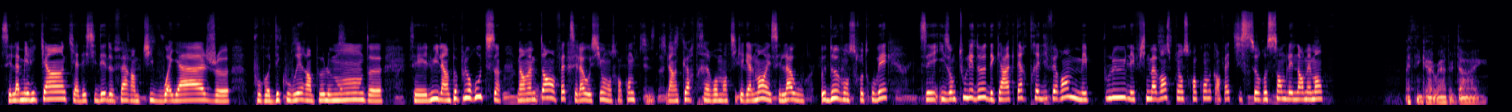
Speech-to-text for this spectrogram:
c'est l'américain qui a décidé de faire un petit voyage euh, pour découvrir un peu le monde. C'est lui, il est un peu plus roots, mais en même temps, en fait, c'est là aussi où on se rend compte qu'il a un cœur très romantique également, et c'est là où eux deux vont se retrouver. C'est, ils ont tous les deux des caractères très différents, mais plus les films avancent, plus on se rend compte qu'en fait, ils se ressemblent énormément. I think I'd rather die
